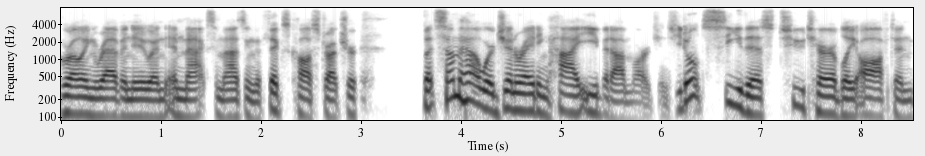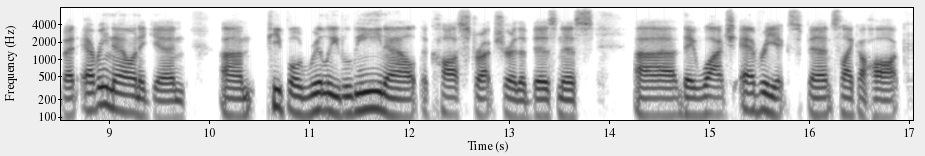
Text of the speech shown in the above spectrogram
growing revenue and, and maximizing the fixed cost structure but somehow we're generating high EBITDA margins. You don't see this too terribly often, but every now and again, um, people really lean out the cost structure of the business. Uh, they watch every expense like a hawk.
